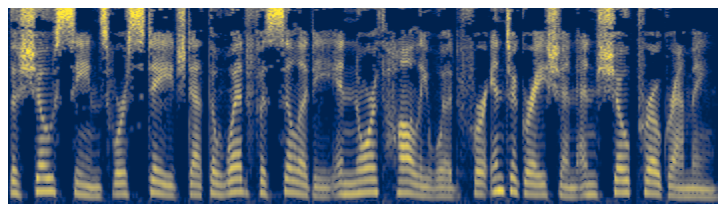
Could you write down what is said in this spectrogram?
The show scenes were staged at the WED facility in North Hollywood for integration and show programming programming.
